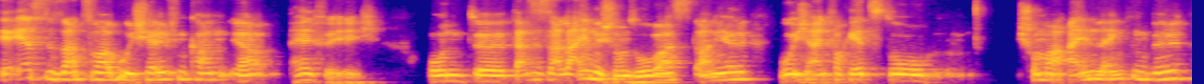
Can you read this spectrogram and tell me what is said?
Der erste Satz war, wo ich helfen kann, ja, helfe ich. Und äh, das ist alleine schon sowas, Daniel, wo ich einfach jetzt so schon mal einlenken will.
